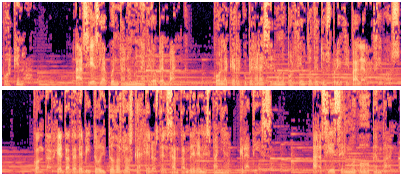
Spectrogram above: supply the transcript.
¿Por qué no? Así es la cuenta nómina de Open Bank, con la que recuperarás el 1% de tus principales recibos. Con tarjeta de débito y todos los cajeros del Santander en España gratis. Así es el nuevo Open Bank.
